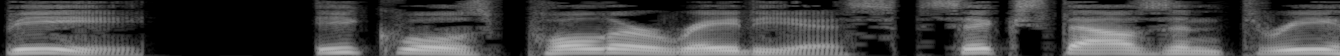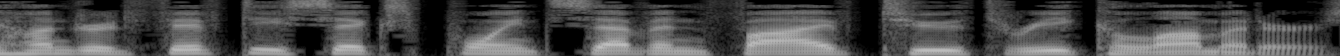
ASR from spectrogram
B equals polar radius 6356.7523 kilometers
